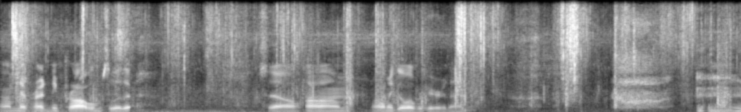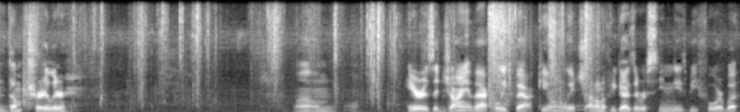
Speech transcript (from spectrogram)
Um, never had any problems with it. So, um, well, let me go over here then. Dump trailer. Um, here is a giant vac leaf vacuum, which I don't know if you guys ever seen these before, but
